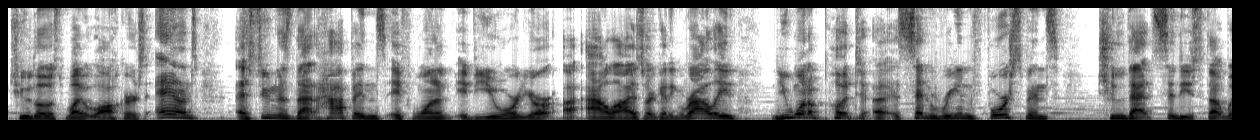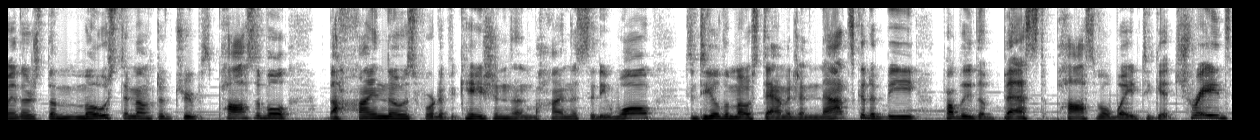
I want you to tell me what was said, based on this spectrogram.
to those White Walkers. And as soon as that happens if one of if you or your uh, allies are getting rallied you want to put uh, send reinforcements to that city so that way there's the most amount of troops possible behind those fortifications and behind the city wall to deal the most damage and that's going to be probably the best possible way to get trades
